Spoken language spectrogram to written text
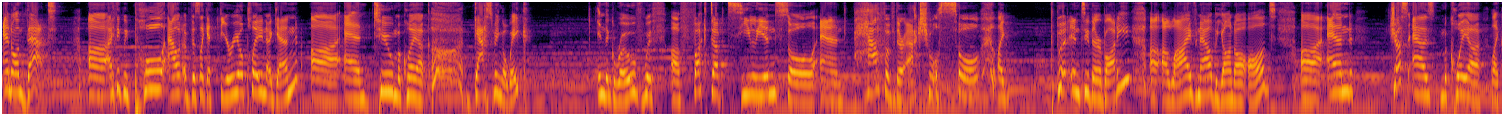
And on that, uh, I think we pull out of this like ethereal plane again, uh, and to Makoya gasping awake in the grove with a fucked up Telian soul and half of their actual soul, like put into their body, uh, alive now beyond all odds. Uh, and just as Makoya like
